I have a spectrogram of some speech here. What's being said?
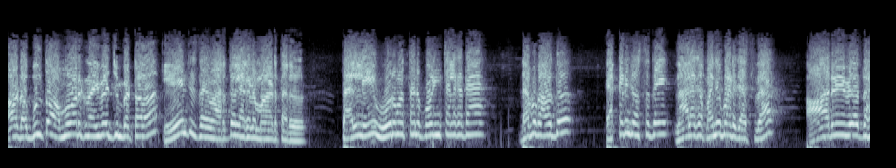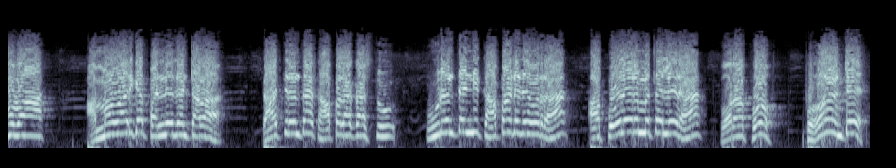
ఆ డబ్బులతో అమ్మవారికి నైవేద్యం పెట్టాలా? ఏంటి స్వామి అర్థం లేకుండా మాట్లాడతారు? తల్లి ఊరు మొత్తాన్ని పోషించాలి కదా? డబ్బు కావద్దు. ఎక్కడి నుంచి వస్తుంది? నాలుగా పని పాటు చేస్తుందా? ఆరి వెధవా అమ్మవారికే పని లేదంటావా? రాత్రంతా కాపలా కాస్తూ ఊరంతని కాపాడేదెవర్రా? ఆ పోలేరమ్మ తల్లేరా? పోరా పో. పో అంటే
